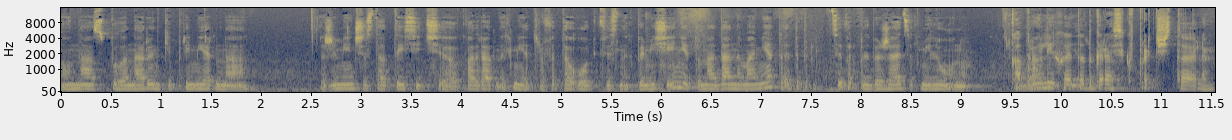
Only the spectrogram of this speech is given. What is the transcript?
у нас было на рынке примерно даже меньше 100 тысяч э, квадратных метров это офисных помещений, то на данный момент эта цифра приближается к миллиону. Как вы лихо этот график прочитали?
